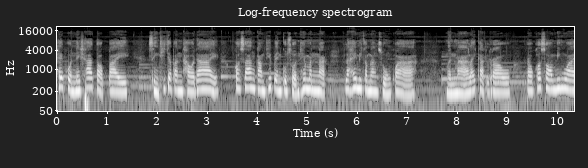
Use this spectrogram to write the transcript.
ให้ผลในชาติต่อไป สิ่งที่จะบรรเทาได้ ก็สร้างกรรมที่เป็นกุศลให้มันหนัก และให้มีกำลังสูงกว่า เหมือนหมาไล่กัดเรา เราก็ซ้อมวิ่งไว้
